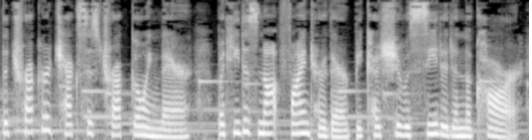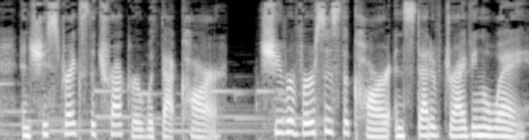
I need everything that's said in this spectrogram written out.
The trucker checks his truck going there, but he does not find her there because she was seated in the car, and she strikes the trucker with that car. She reverses the car instead of driving away,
